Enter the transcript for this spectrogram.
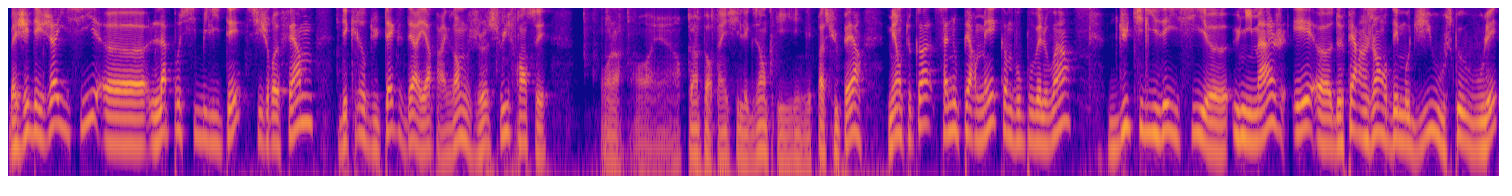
ben, j'ai déjà ici euh, la possibilité, si je referme, d'écrire du texte derrière. Par exemple, je suis français. Voilà, peu importe, hein, ici l'exemple il n'est pas super, mais en tout cas ça nous permet, comme vous pouvez le voir, d'utiliser ici euh, une image et euh, de faire un genre d'emoji ou ce que vous voulez.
